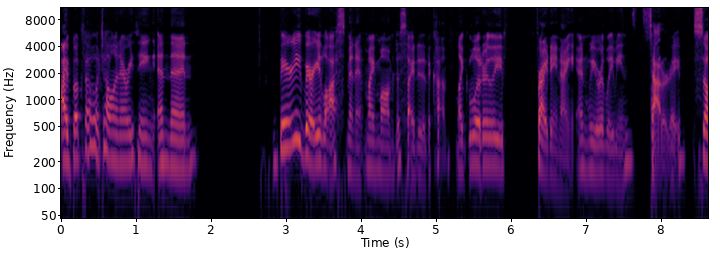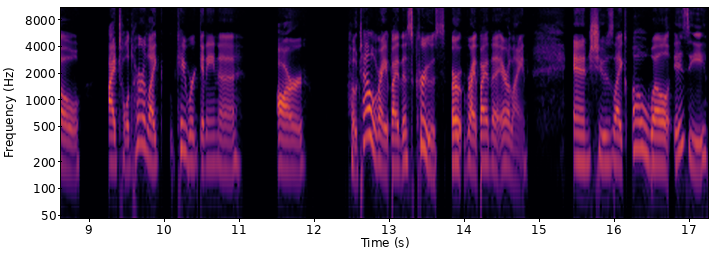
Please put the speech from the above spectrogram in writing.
I booked the hotel and everything and then very very last minute my mom decided to come. Like literally Friday night and we were leaving Saturday. So I told her like, okay, we're getting a our hotel right by this cruise or right by the airline. And she was like, "Oh, well, Izzy,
